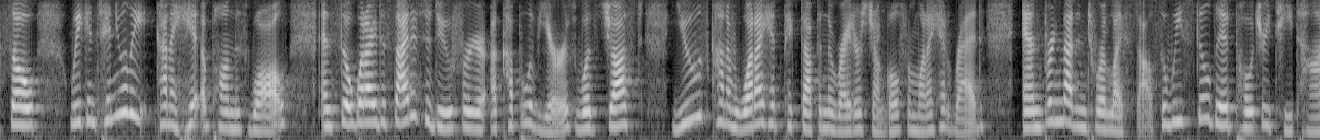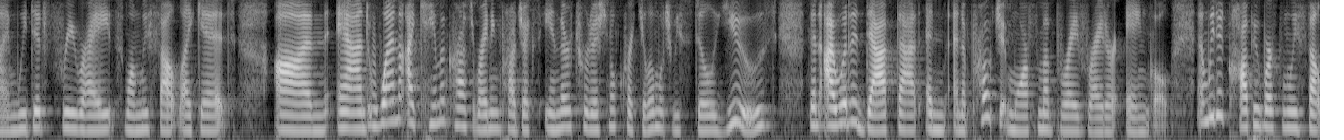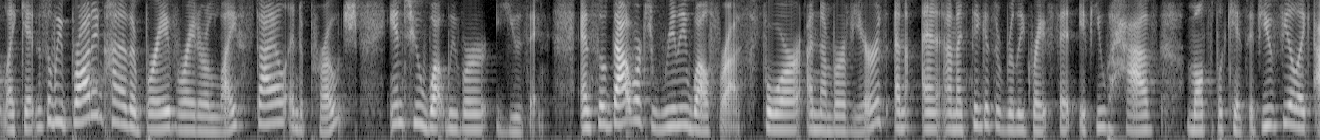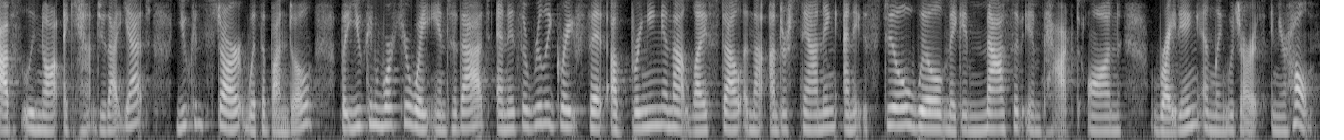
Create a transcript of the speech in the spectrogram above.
So we continually kind of hit upon this wall. And so what I decided to do for a couple of years was just use kind of what I had picked up in the writer's jungle from what I had read and bring that into our lifestyle. So we still did poetry tea time. We did free writes when we felt like it. Um, and when I came across writing projects in their traditional curriculum, which we still used, then I would adapt that and, and approach it more from a brave writer angle. And we did copy work when we felt like it. And so we brought in kind of the brave writer lifestyle and approach approach into what we were using. And so that worked really well for us for a number of years. And, and, and I think it's a really great fit if you have multiple kids. If you feel like absolutely not, I can't do that yet, you can start with a bundle, but you can work your way into that. And it's a really great fit of bringing in that lifestyle and that understanding, and it still will make a massive impact on writing and language arts in your home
